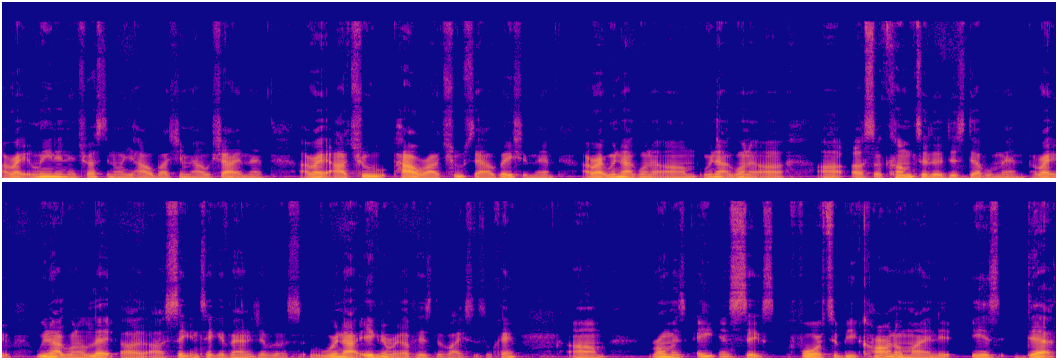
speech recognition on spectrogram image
All right. Leaning and trusting on Yahweh Bashim Shai, man. All right. Our true power, our true salvation, man. All right. We're not gonna um we're not gonna uh uh, uh, succumb to the, this devil, man. All right, we're not going to let uh, uh, Satan take advantage of us. We're not ignorant of his devices. Okay, um, Romans eight and six. For to be carnal minded is death,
